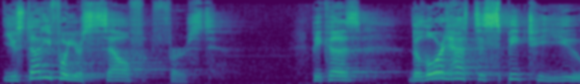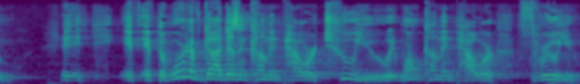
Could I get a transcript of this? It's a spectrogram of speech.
you study for yourself first. Because the Lord has to speak to you. It, if, if the Word of God doesn't come in power to you, it won't come in power through you.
